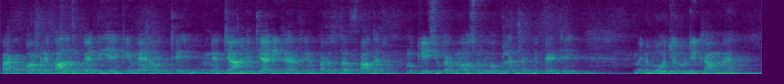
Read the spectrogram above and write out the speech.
ਪਰ ਉਹ ਆਪਣੇ ਫਾਦਰ ਨੂੰ ਕਹਿੰਦੀ ਹੈ ਕਿ ਮੈਂ ਉੱਥੇ, ਮੈਂ ਜਾਣ ਦੀ ਤਿਆਰੀ ਕਰ ਰਹੀ ਹਾਂ, ਪਰ ਉਸਦਾ ਫਾਦਰ ਮੁਕੇਸ਼ ਵਰਮਾ ਉਸ ਨੂੰ ਰੋਕ ਲੈਂਦਾ ਕਿ ਬੇਟੀ, ਮੈਨੂੰ ਬਹੁਤ ਜ਼ਰੂਰੀ ਕੰਮ ਹੈ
